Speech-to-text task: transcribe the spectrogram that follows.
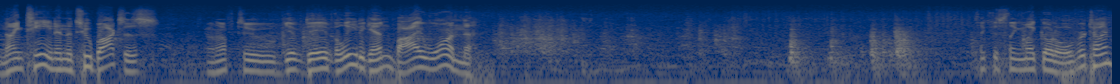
Nineteen in the two boxes. Enough to give Dave the lead again by one. I think this thing might go to overtime?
